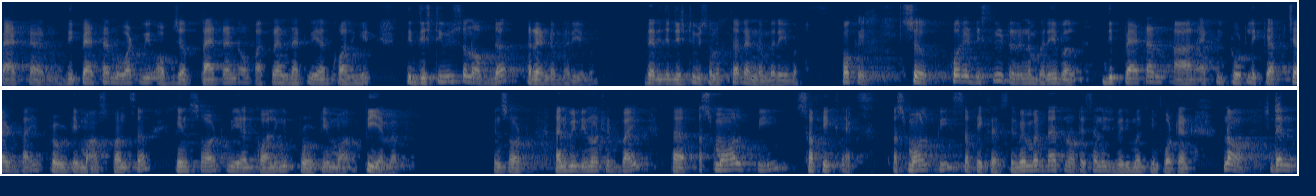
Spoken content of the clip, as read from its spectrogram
pattern the pattern what we observe pattern of occurrence that we are calling it the distribution of the random variable. There is a distribution of the random variable. Okay so for a discrete random variable the pattern are actually totally captured by probability mass function. In short we are calling it probability pmf in short and we denote it by uh, a small p suffix x a small p suffix x. Remember that notation is very much important. Now then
